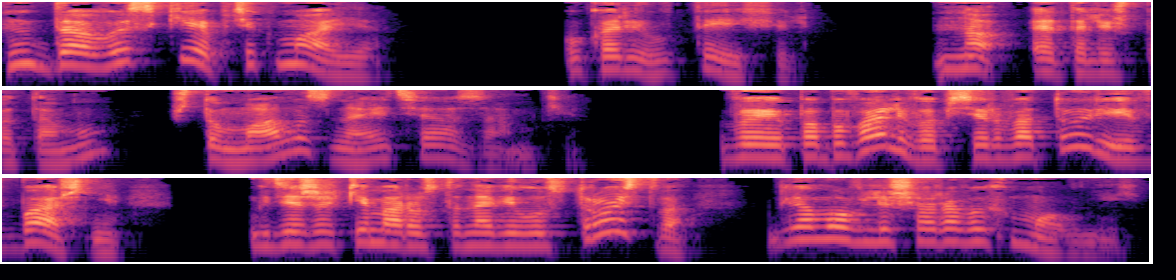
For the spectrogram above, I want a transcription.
Да вы скептик, Майя, укорил Тейфель. Но это лишь потому, что мало знаете о замке. Вы побывали в обсерватории в башне, где Жакимар установил устройство для ловли шаровых молний.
